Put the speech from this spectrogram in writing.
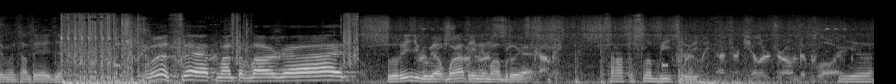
Cuman santai aja. Buset, mantep banget. Pelurunya juga banyak banget ini mah bro ya. coming. 100 lebih cuy. Gila.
